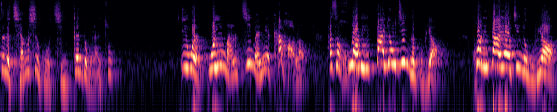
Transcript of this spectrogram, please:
这个强势股，请跟着我来做，因为我已经把它基本面看好了，它是获利大跃进的股票，获利大跃进的股票，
